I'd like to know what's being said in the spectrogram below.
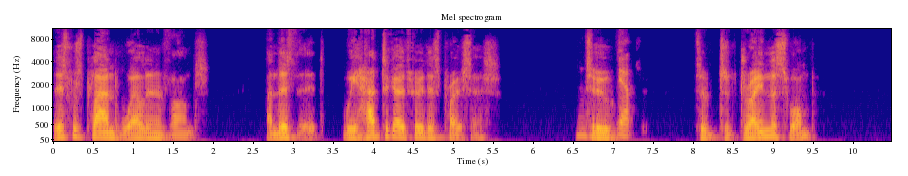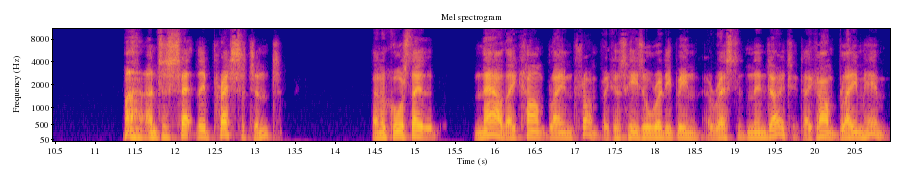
This was planned well in advance, and this it, we had to go through this process mm-hmm. to yep. to to drain the swamp and to set the precedent. And of course, they now they can't blame Trump because he's already been arrested and indicted. They can't blame him.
